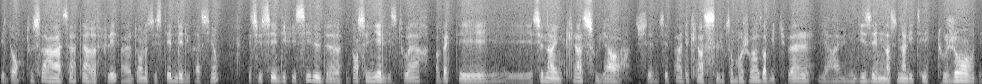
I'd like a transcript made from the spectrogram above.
Et donc tout ça a un certain reflet euh, dans le système d'éducation. C'est difficile d'enseigner de, l'histoire avec des... Si on a une classe où il y a, je ne sais pas, des classes luxembourgeoises habituelles, il y a une dizaine de nationalités, genre, des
